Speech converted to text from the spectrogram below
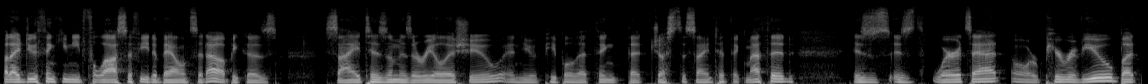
but I do think you need philosophy to balance it out because scientism is a real issue, and you have people that think that just the scientific method is is where it's at or peer review. But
